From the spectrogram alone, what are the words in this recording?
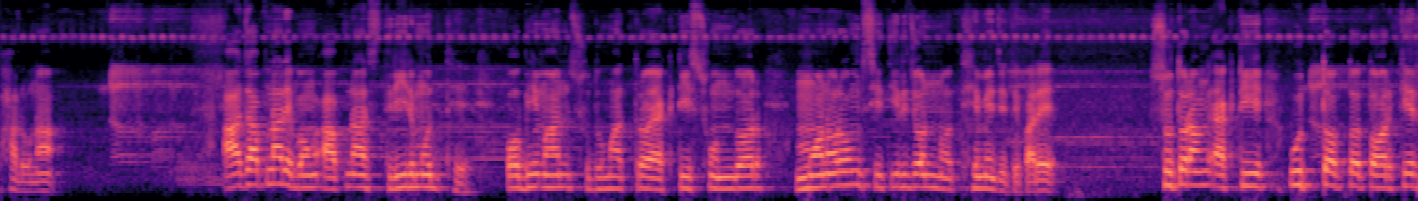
ভালো না। আজ আপনার এবং আপনার স্ত্রীর মধ্যে অভিমান শুধুমাত্র একটি সুন্দর, মনোরম স্মৃতির জন্য থেমে যেতে পারে। সুতরাং একটি উত্তপ্ত তর্কের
